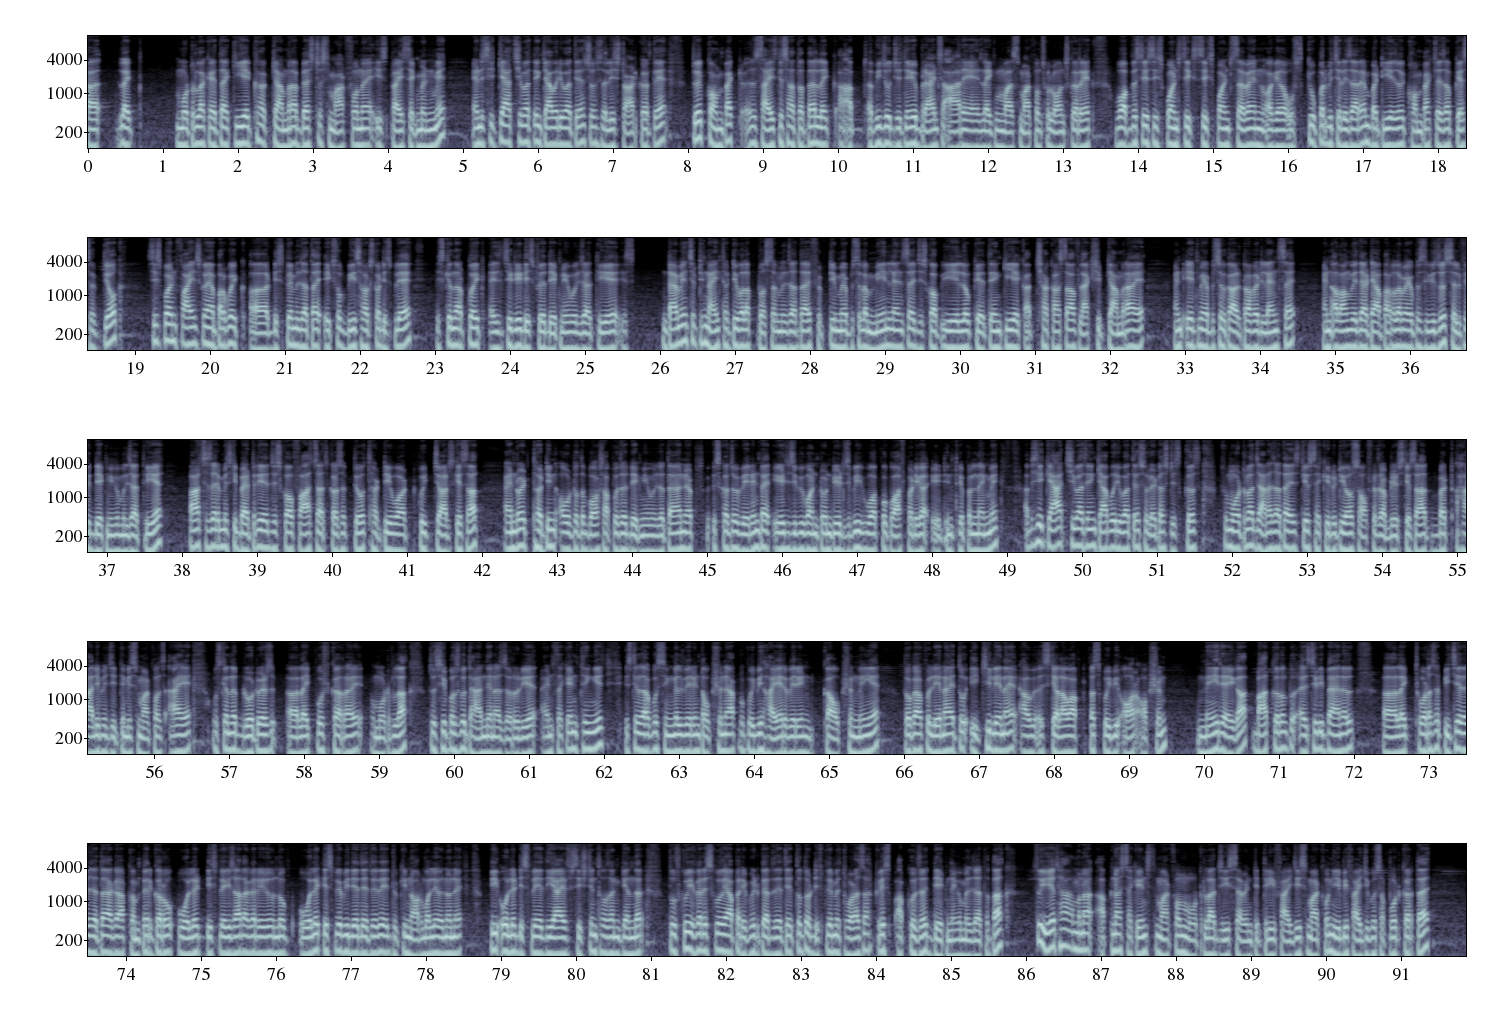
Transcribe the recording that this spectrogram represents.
like Motorola कहता है कि एक कैमरा बेस्ट स्मार्टफ़ोन है इस प्राइस सेगमेंट में। And इसकी क्या अच्छी बातें क्या बुरी बातें हैं सो चलिए स्टार्ट करते हैं। तो एक कॉम्पैक्ट साइज़ के साथ आता है लाइक आप अभी जो जितने भी ब्रांड्स आ रहे हैं लाइक स्मार्टफोन्स को लॉन्च कर रहे हैं, वो obviously six point six six point seven वगैरह उसके ऊपर भी चले जा रहे हैं बट ये जो कॉम्पैक्ट साइज़ आप कह सकते हो सिक्स पॉइंट फाइव का यहाँ पर आपको एक डिस्प्ले मिल जाता है, एक सौ बीस हर्ट्स का डिस्प्ले है। इसके अंदर आपको एक एल सी डी डिस्प्ले देखने को मिल जाती है। इस डायमेंड सिटी नाइन थर्टी वाला प्रोसेसर मिल जाता है फिफ्टी मेगा पिक्सल का मेन लेंस है, जिसको आप ये लोग कहते हैं कि एक अच्छा खासा फ्लैगशिप कैमरा है एंड एट मेगा पिक्सल का अल्ट्रा वाइड लेंस है। एंड अलॉन्ग विद दैट यहाँ पर मेरे पास जो सेल्फी देखने को मिल जाती है। पाँच हज़ार एम की बैटरी है, जिसको आप फास्ट चार्ज कर सकते हो थर्टी वाट क्विक चार्ज के साथ। Android thirteen out of the box आपको जो देखने को मिल जाता है। एंड इसका जो वेरियंट है eight G B one twenty eight G B वो आपको कॉस्ट पड़ेगा एटीन ट्रिपल नाइन में। अब इसकी क्या अच्छी बात है, क्या बुरी बात है सो लेटेस्ट डिस्कस सो मोटरला जाना जाता है इसके सिक्योरिटी और सॉफ्टवेयर अपडेट्स के साथ बट हाल ही में जितने भी स्मार्टफोन्स आए हैं, उसके अंदर ब्लोटवेयर लाइक पुश कर रहा है मोटरला तो इसी पर उसको ध्यान देना ज़रूरी है। एंड सेकेंड थिंग इज़ इसके अंदर आपको सिंगल वेरियंट ऑप्शन है। आपको कोई भी हायर वेरियंट का ऑप्शन नहीं है। तो अगर आपको लेना है तो एक ही लेना है। इसके अलावा आपके पास कोई भी और ऑप्शन नहीं रहेगा। बात करूँ तो एलसीडी पैनल लाइक थोड़ा सा पीछे रह जाता है। अगर आप कंपेयर करो ओलेट डिस्प्ले के साथ अगर ये लोग ओलेट डिस्प्ले भी दे देते थे जो कि नॉर्मली उन्होंने पी ओलेट डिस्प्ले दिया है सिक्सटीन थाउज़ेंड के अंदर तो उसको अगर इसको यहाँ पर रिपीट कर देते तो, तो डिस्प्ले में थोड़ा सा क्रिस्प आपको जो है देखने को मिल जाता था। तो ये था हमारा अपना second smartphone Motorola G seventy three five G smartphone ये भी फाइव जी को सपोर्ट करता है।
